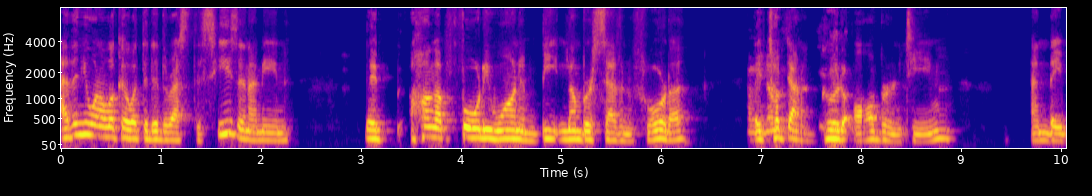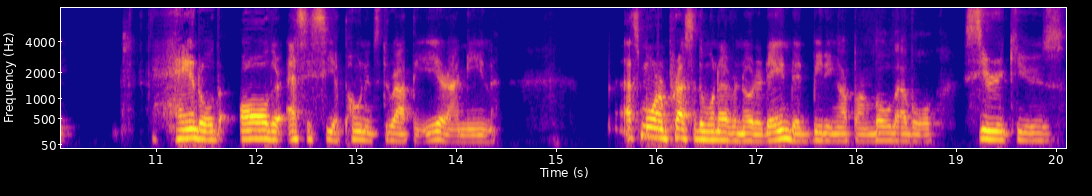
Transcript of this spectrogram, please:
And then you want to look at what they did the rest of the season. I mean, they hung up 41 and beat number seven Florida. I They mean, took down a good Auburn team, and they handled all their SEC opponents throughout the year. I mean, that's more impressive than whatever Notre Dame did, beating up on low-level Syracuse.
